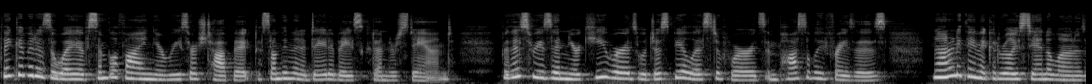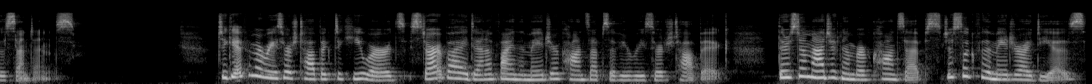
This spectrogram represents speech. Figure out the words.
Think of it as a way of simplifying your research topic to something that a database could understand. For this reason, your keywords will just be a list of words and possibly phrases, not anything that could really stand alone as a sentence. To get from a research topic to keywords, start by identifying the major concepts of your research topic. There's no magic number of concepts, just look for the major ideas.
